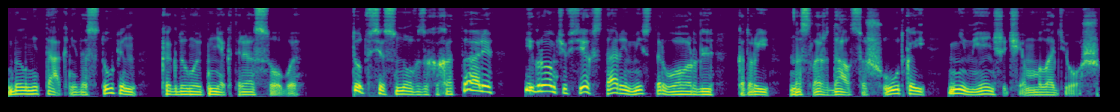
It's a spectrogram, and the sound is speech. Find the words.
был не так недоступен, как думают некоторые особы. Тут все снова захохотали, и громче всех старый мистер Уордль, который наслаждался шуткой не меньше, чем молодежь.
